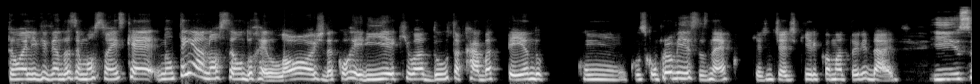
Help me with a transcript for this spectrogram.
Estão ali vivendo as emoções que é, não tem a noção do relógio, da correria que o adulto acaba tendo com, com os compromissos, né? Que a gente adquire com a maturidade. Isso,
